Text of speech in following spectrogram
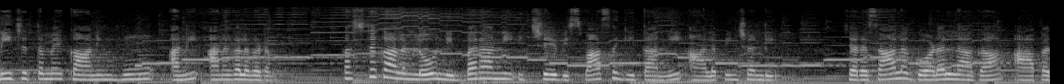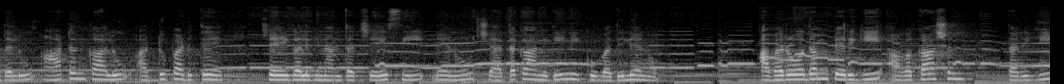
నీ చిత్తమే కానిమ్ము అని అనగలగడం. కష్టకాలంలో నిబ్బరాన్ని ఇచ్చే విశ్వాస గీతాన్ని ఆలపించండి. చెరసాల గోడల్లాగా ఆపదలు ఆటంకాలు అడ్డుపడితే చేయగలిగినంత చేసి నేను చేతకానిది నీకు వదిలేను. అవరోధం పెరిగి అవకాశం తరిగి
